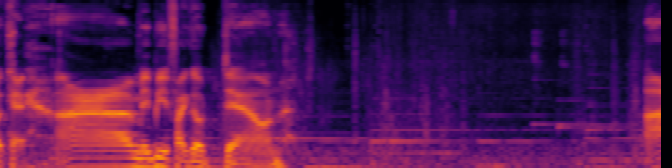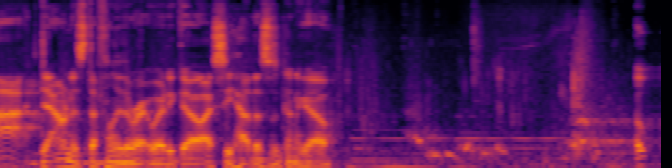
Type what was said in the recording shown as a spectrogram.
Okay. Uh, maybe if I go down. Ah, down is definitely the right way to go. I see how this is gonna go. Oh.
